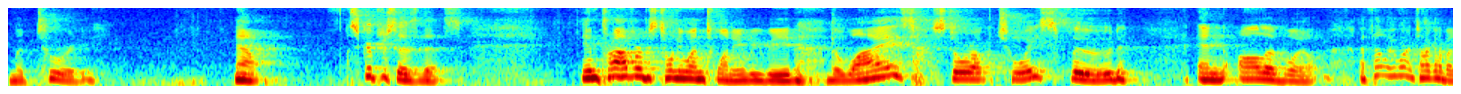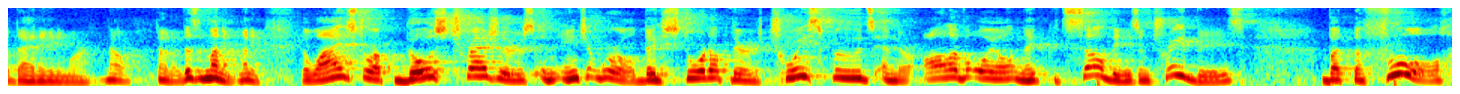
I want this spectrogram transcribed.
maturity. Now, Scripture says this. In Proverbs 21:20 we read, "The wise store up choice food and olive oil." I thought we weren't talking about dieting anymore. No, no, no. This is money, money. The wise store up those treasures in the ancient world. They stored up their choice foods and their olive oil, and they could sell these and trade these. But the fool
